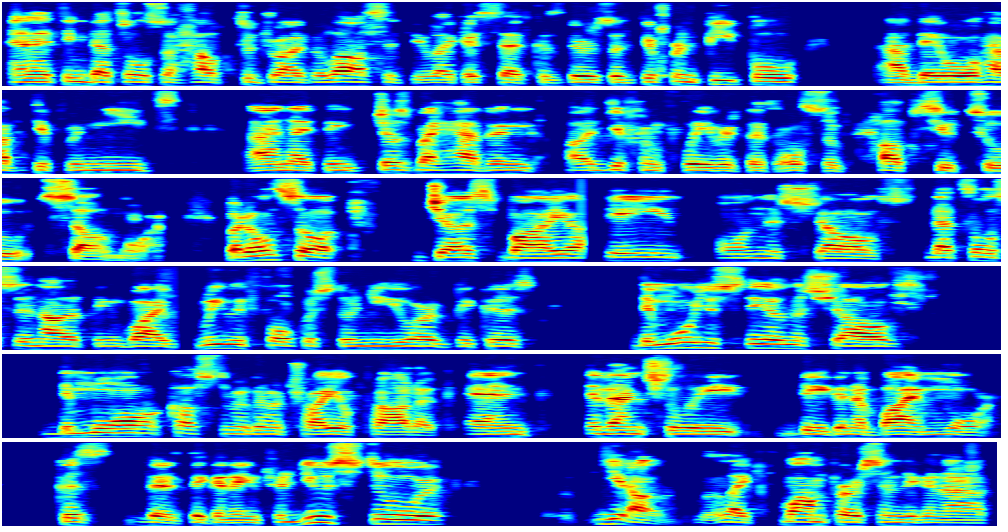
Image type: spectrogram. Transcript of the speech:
and i think that's also helped to drive velocity like i said because there's a different people uh, they all have different needs and i think just by having a different flavors that also helps you to sell more but also just by uh, staying on the shelves that's also another thing why I really focused on new york because the more you stay on the shelves the more customer going to try your product and eventually they're going to buy more because they're, they're going to introduce to you know, like one person they're gonna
